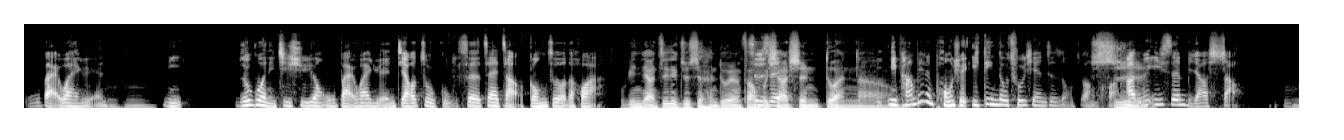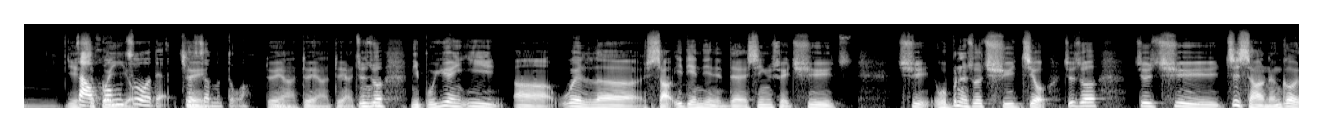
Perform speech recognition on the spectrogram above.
五百万元，嗯、你如果你继续用五百万元交住股社再找工作的话，我跟你讲，这个就是很多人放不下身段呐、啊。你旁边的同学一定都出现这种状况啊，你们医生比较少，嗯，找工作的就这么多。对啊，对啊，对啊，就是说你不愿意啊、呃，为了少一点点的薪水去去，我不能说屈就，就是说。就去至少能够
